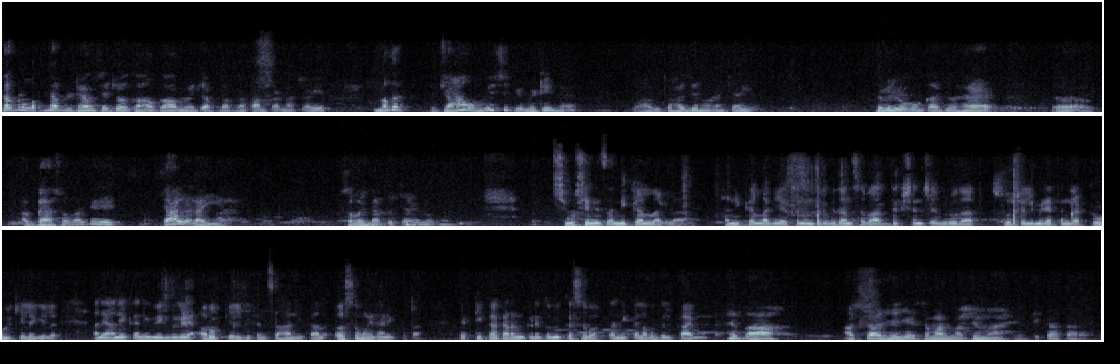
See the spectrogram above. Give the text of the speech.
सब लोग अपने अपने ढंग से जो गाँव गाँव में जो अपना अपना काम करना चाहिए। मगर जहाँ ओबीसी की मीटिंग है, वहाँ भी तो हाजिर होना चाहिए। सभी लोगों का जो है अभ्यास होगा कि क्या लड़ाई है? समझना तो चाहिए लोगों को। शिवसेनेचा निकाल लागला. हा निकाल लागल्याच्या नंतर विधानसभा अध्यक्षांच्या विरोधात सोशल मीडियात त्यांना ट्रोल केलं गेलं आणि अनेकांनी वेगवेगळे आरोप केले की त्यांचा हा निकाल असंवैधानिक होता. त्या टीकाकारांकडे तुम्ही कसं बघता? निकालाबद्दल काय मत आहे? हे पहा आजकाल हे जे समाज माध्यम आहे टीकाकार आहे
